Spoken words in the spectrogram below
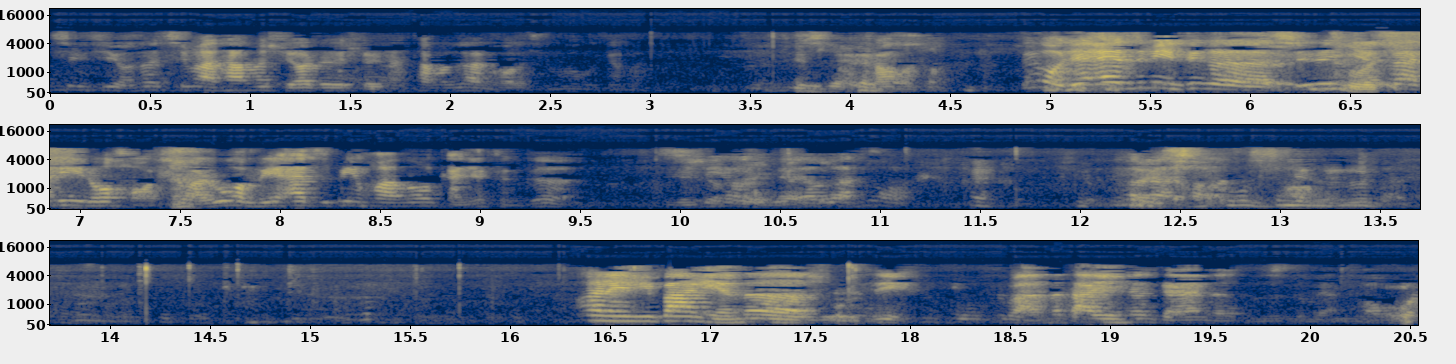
信息有，那起码他们学校这个学生，他们乱搞 所以我觉得艾滋病这个其实也算是一种好事吧。如果没艾滋病的话，那我感觉整个人要要乱套了。二零一八年的统计是吧？那大学生感染的怎么样？超过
